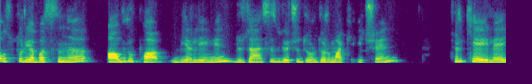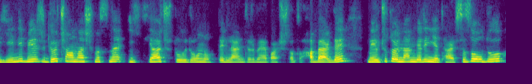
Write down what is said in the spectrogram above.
Avusturya basını Avrupa Birliği'nin düzensiz göçü durdurmak için Türkiye ile yeni bir göç anlaşmasına ihtiyaç duyduğunu dillendirmeye başladı. Haberde mevcut önlemlerin yetersiz olduğu,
